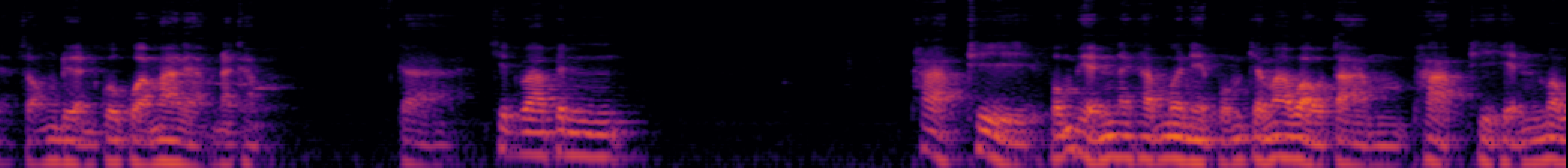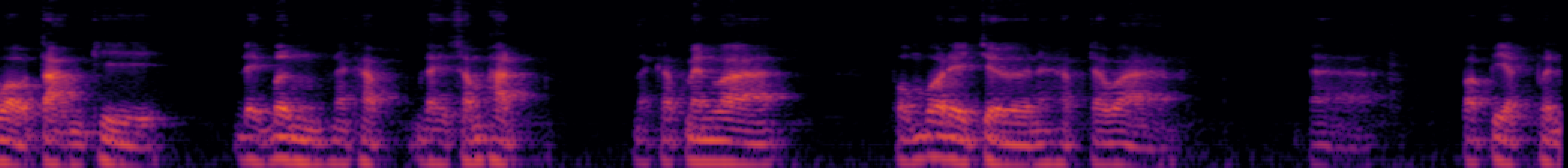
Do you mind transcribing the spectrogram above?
จะสองเดือนกว่าๆมาแล้วนะครับก็คิดว่าเป็น ภาพที่ผมเห็นนะครับเมื่อนี้ผมจะมาเว้าตามภาพที่เห็นมาเว้าตามที่ได้เบิ่งนะครับได้สัมผัสนะครับแม้นว่าผมบ่ได้เจอนะครับ แต่ว่าป้าเปียกเพิ่น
